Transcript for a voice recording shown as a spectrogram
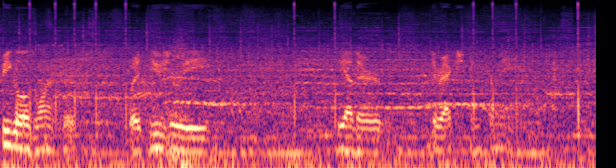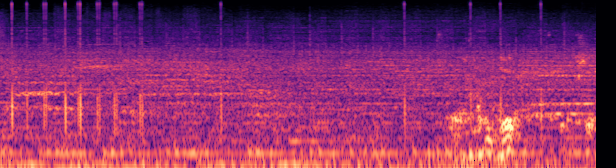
three goals, one assist, but it's usually the other direction for me. We. Shit.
